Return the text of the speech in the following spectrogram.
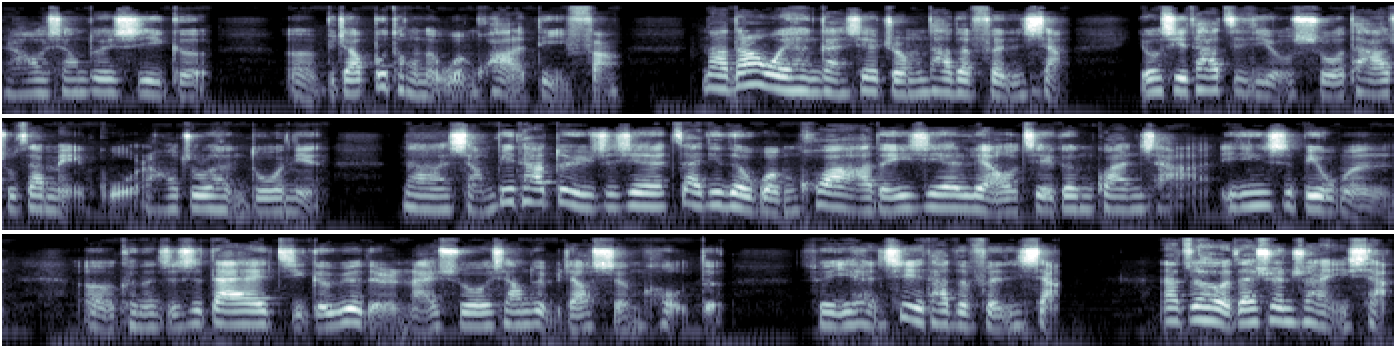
然后相对是一个呃比较不同的文化的地方。那当然我也很感谢 Jerome 他的分享，尤其他自己有说他住在美国，然后住了很多年。那想必他对于这些在地的文化的一些了解跟观察，一定是比我们呃可能只是待几个月的人来说相对比较深厚的。所以也很谢谢他的分享。那最后再宣传一下，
